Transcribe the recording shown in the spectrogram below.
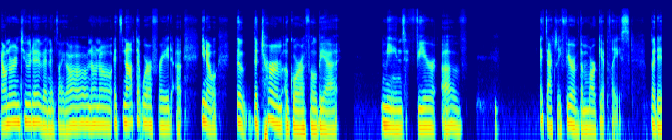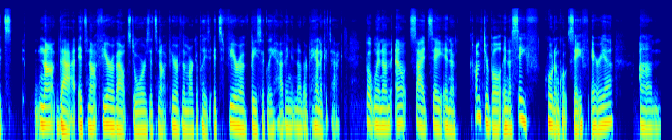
counterintuitive and it's like oh no no it's not that we're afraid of you know the the term agoraphobia means fear of it's actually fear of the marketplace but it's not that. It's not fear of outdoors. It's not fear of the marketplace. It's fear of basically having another panic attack. But when i'm outside say in a comfortable in a safe quote unquote safe area um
